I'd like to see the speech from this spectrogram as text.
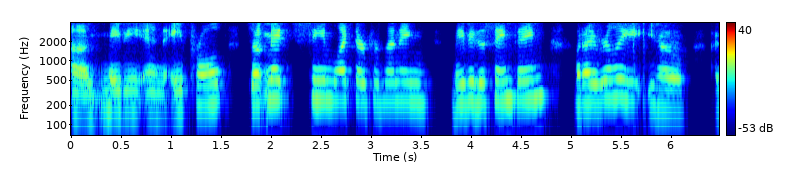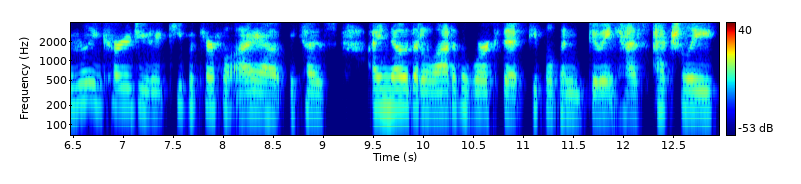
um, maybe in April. So it may seem like they're presenting maybe the same thing, but I really, you know, I really encourage you to keep a careful eye out because I know that a lot of the work that people have been doing has actually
